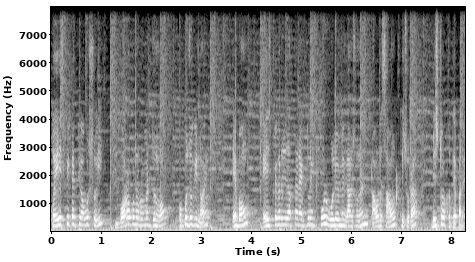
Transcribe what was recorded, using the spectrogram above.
তো এই স্পিকারটি অবশ্যই বড় কোনো রুমের জন্য উপযোগী নয়। এবং এই স্পিকারে যদি আপনারা একদমই ফুল ভলিউমে গান শুনেন, তাহলে সাউন্ড কিছুটা ডিস্টার্ব হতে পারে।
